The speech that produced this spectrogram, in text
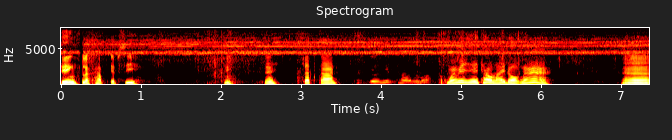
จริงแล้วครับ FC นี่นะจัดการ เจอเห็ดเถาบ่มันไม่ใช่เท่าไรดอกนะอ่า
